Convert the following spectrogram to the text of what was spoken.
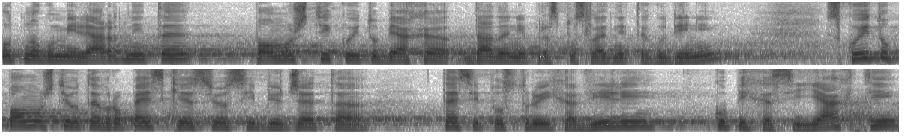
от многомилиардните помощи, които бяха дадени през последните години, с които помощи от Европейския съюз и бюджета те си построиха вили, купиха си яхти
